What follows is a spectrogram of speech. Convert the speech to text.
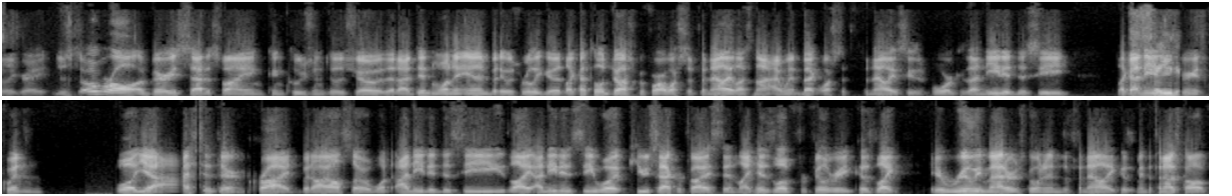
really great. Just overall, a very satisfying conclusion to the show that I didn't want to end, but it was really good. Like I told Josh before I watched the finale last night, I went back and watched the finale of season four because I needed to see, like I needed Shade to experience Quentin. Well, yeah, I sit there and cried, but I also want I needed to see like I needed to see what Q sacrificed and like his love for Fillory because like it really matters going into the finale because I mean the finale's called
